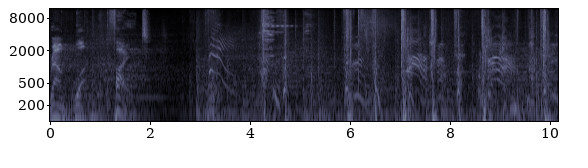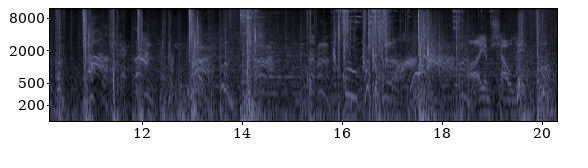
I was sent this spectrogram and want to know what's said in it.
Round one. Fight. Am Shaolin.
